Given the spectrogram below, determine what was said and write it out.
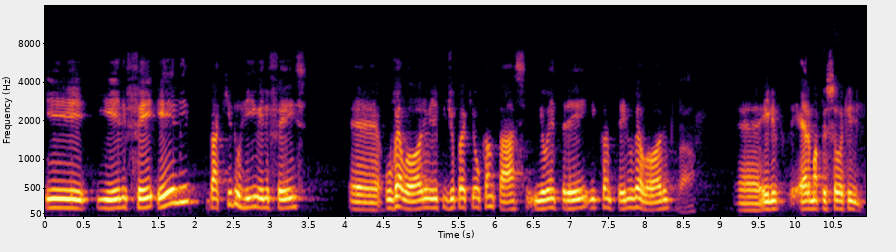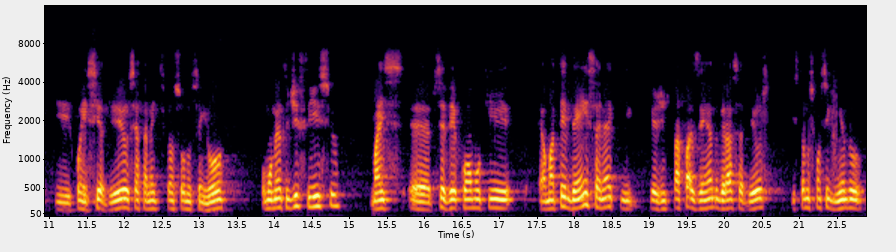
E, e ele fez, ele daqui do Rio, ele fez é, o velório. Ele pediu para que eu cantasse e eu entrei e cantei no velório. É, ele era uma pessoa que, que conhecia Deus, certamente descansou no Senhor. Um momento difícil, mas é, você vê como que é uma tendência, né, que, que a gente está fazendo, graças a Deus, estamos conseguindo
